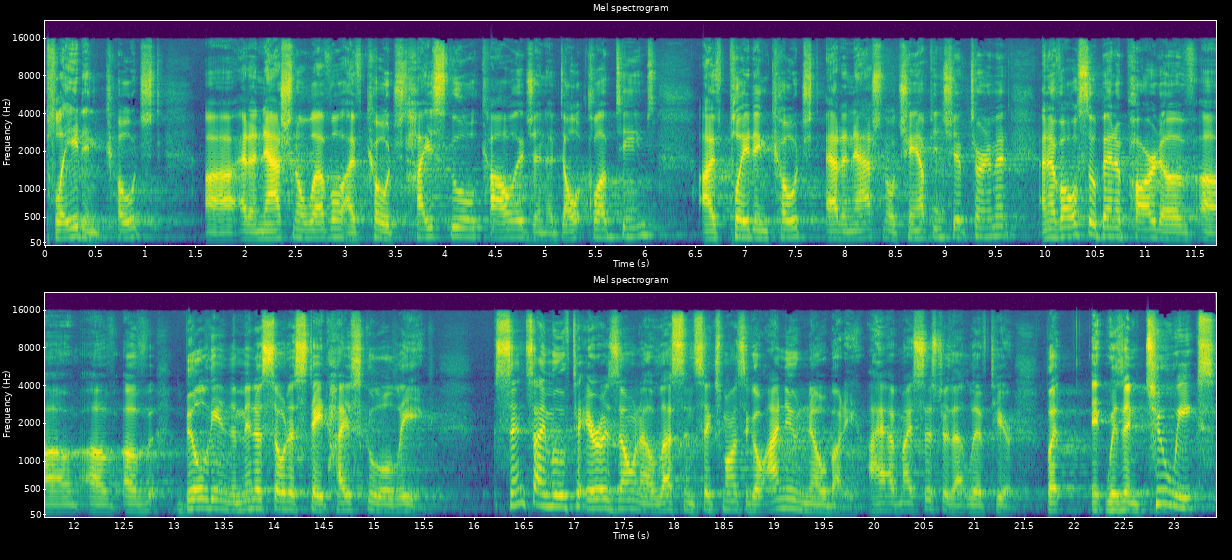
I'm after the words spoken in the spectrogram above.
played and coached uh, at a national level. I've coached high school, college, and adult club teams. I've played and coached at a national championship tournament, and I've also been a part of, uh, of, of building the Minnesota State High School League. Since I moved to Arizona less than six months ago, I knew nobody. I have my sister that lived here. But it, within two weeks,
